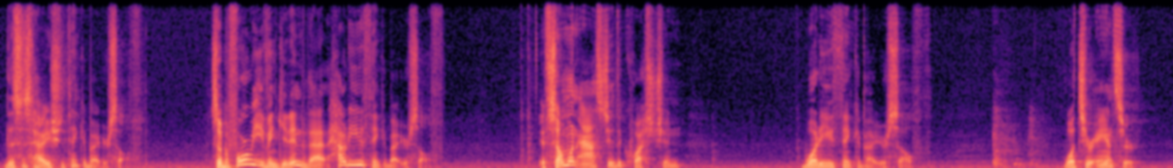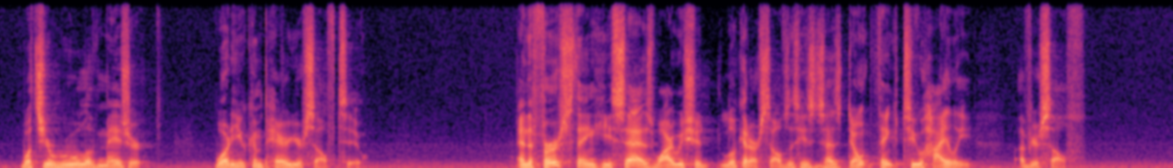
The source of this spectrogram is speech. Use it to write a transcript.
this is how you should think about yourself. So before we even get into that, how do you think about yourself? If someone asks you the question, what do you think about yourself? What's your answer? What's your rule of measure? What do you compare yourself to? And the first thing he says, why we should look at ourselves, is he says, don't think too highly of yourself.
